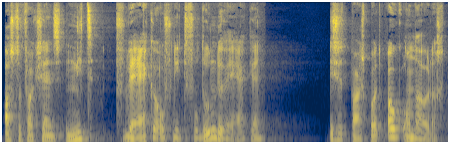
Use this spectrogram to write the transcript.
Als de vaccins niet werken of niet voldoende werken, is het paspoort ook onnodig.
